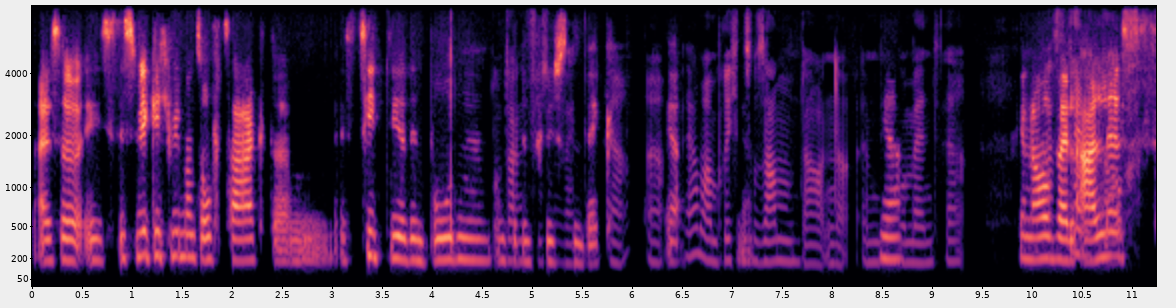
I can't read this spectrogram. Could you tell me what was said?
Also es ist wirklich, wie man es oft sagt, ähm, es zieht dir den Boden und unter den Füßen weg. weg. Ja, ja. Ja. ja, man bricht zusammen da im Moment. Ja. Genau, das weil alles,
